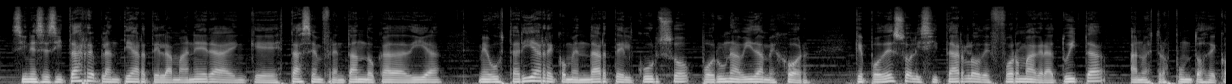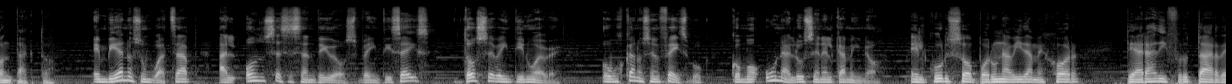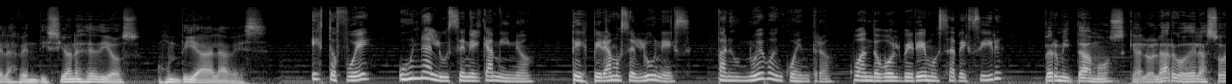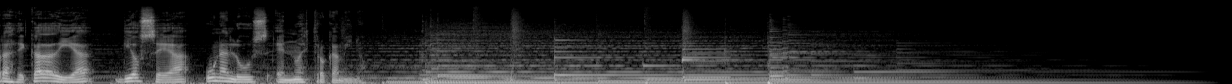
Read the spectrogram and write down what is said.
Si necesitas replantearte la manera en que estás enfrentando cada día, me gustaría recomendarte el curso Por una vida mejor, que podés solicitarlo de forma gratuita a nuestros puntos de contacto. Envíanos un WhatsApp al 1162 26 1229 o búscanos en Facebook como Una Luz en el Camino. El curso por una vida mejor te hará disfrutar de las bendiciones de Dios un día a la vez. Esto fue Una luz en el camino. Te esperamos el lunes para un nuevo encuentro, cuando volveremos a decir... Permitamos que a lo largo de las horas de cada día Dios sea una luz en nuestro camino.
